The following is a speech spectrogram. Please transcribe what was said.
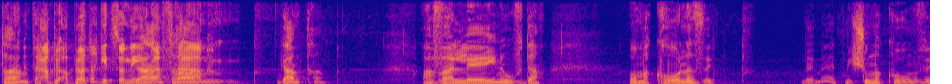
טראמפ, טראמפ הרבה יותר קיצוני, גם. טראמפ. גם טראמפ. אבל אה, הנה עובדה, או מקרון הזה, באמת, משום מקום, ו...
